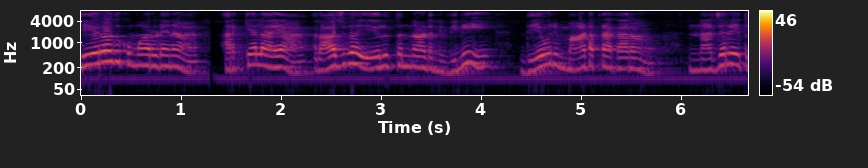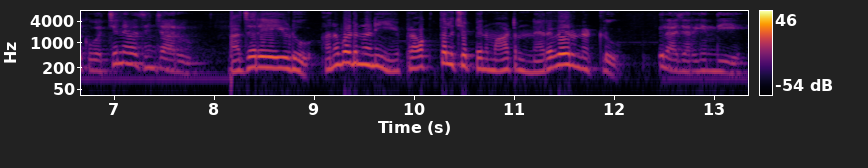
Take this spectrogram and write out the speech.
హేరోదు కుమారుడైన అర్కెలాయ రాజుగా ఏలుతున్నాడని విని దేవుని మాట ప్రకారం నజరేతుకు వచ్చి నివసించారు. నజరేయుడు అనబడునని ప్రవక్తలు చెప్పిన మాట నెరవేరునట్లు ఇలా జరిగింది.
